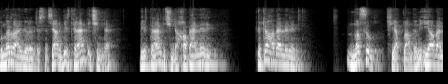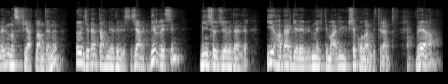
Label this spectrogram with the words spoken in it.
bunları dahi görebilirsiniz. Yani bir trend içinde bir trend içinde haberlerin kötü haberlerin nasıl fiyatlandığını, iyi haberlerin nasıl fiyatlandığını önceden tahmin edebilirsiniz. Yani bir resim bin sözcüğe bedeldir. İyi haber gelebilme ihtimali yüksek olan bir trend. Veya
